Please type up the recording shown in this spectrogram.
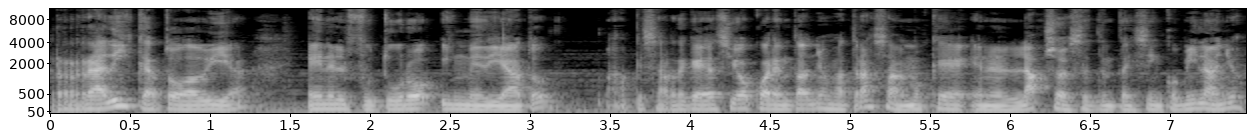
radica todavía en el futuro inmediato a pesar de que haya sido 40 años atrás, sabemos que en el lapso de 75 mil años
